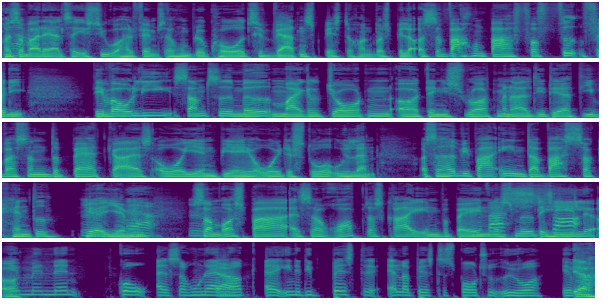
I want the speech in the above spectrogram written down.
Og så var det altså i 97, at hun blev kåret til verdens bedste håndboldspiller. Og så var hun bare for fed, fordi det var jo lige samtidig med Michael Jordan og Dennis Rodman og alle de der, de var sådan the bad guys over i NBA, over i det store udland. Og så havde vi bare en, der var så kantet herhjemme, Ja. mm. som også bare altså råbte og skreg inde på banen og smed det hele. Og, eminent god. Altså, hun er Ja. ja. nok er en af de bedste, allerbedste sportsudøvere ever. ja,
